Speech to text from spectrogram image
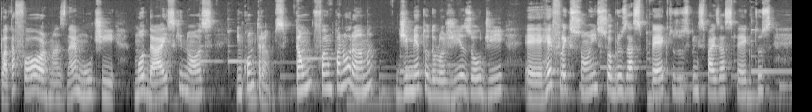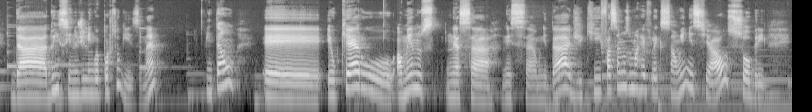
plataformas, né? multimodais que nós encontramos. Então, foi um panorama de metodologias ou de é, reflexões sobre os aspectos, os principais aspectos da, do ensino de língua portuguesa, né? Então, é, eu quero, ao menos nessa, nessa unidade, que façamos uma reflexão inicial sobre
